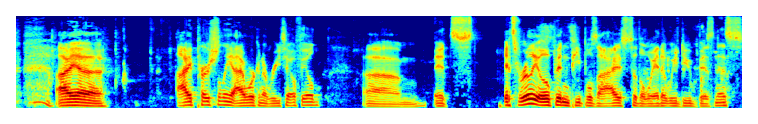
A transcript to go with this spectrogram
I uh, I personally I work in a retail field. Um, it's it's really opened people's eyes to the way that we do business,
